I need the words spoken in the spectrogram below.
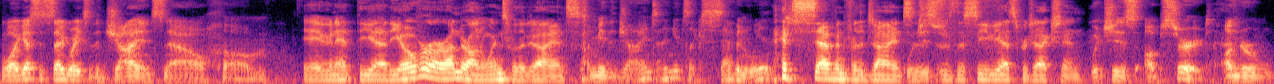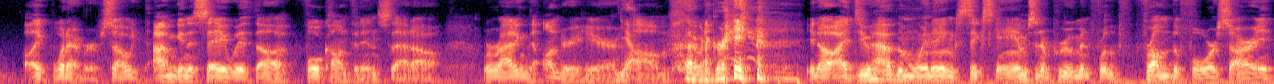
well, I guess to segue to the Giants now. Um, yeah, you're gonna hit the uh, the over or under on wins for the Giants. I mean, the Giants. I think it's like seven wins. it's seven for the Giants, which is, is the CBS projection, which is absurd. Under like whatever. So I'm gonna say with uh, full confidence that uh, we're riding the under here. Yeah, um, I would agree. you know, I do have them winning six games, an improvement for the from the four. Sorry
